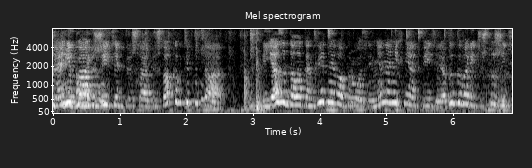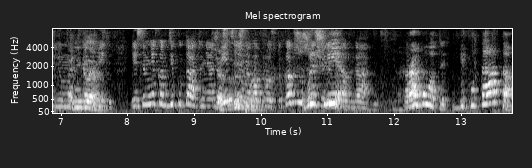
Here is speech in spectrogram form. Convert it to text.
Я не как затребовать- житель пришла, я пришла как депутат. И я задала конкретные вопросы, и мне на них не ответили. А вы говорите, что жители могут Николаевна. ответить. Если мне как депутату не Сейчас, ответили одну на вопрос, то как же Вы жители шли- тогда? работать депутатом,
